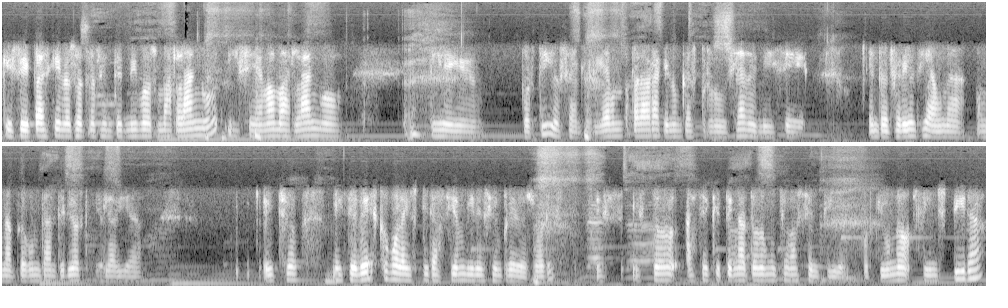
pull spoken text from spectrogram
que sepas que nosotros entendimos Marlango y se llama Marlango eh, por ti, o sea, en realidad una palabra que nunca has pronunciado y me dice, en referencia a una, a una pregunta anterior que yo le había hecho, me dice, ¿ves cómo la inspiración viene siempre de errores? esto hace que tenga todo mucho más sentido, porque uno se inspira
